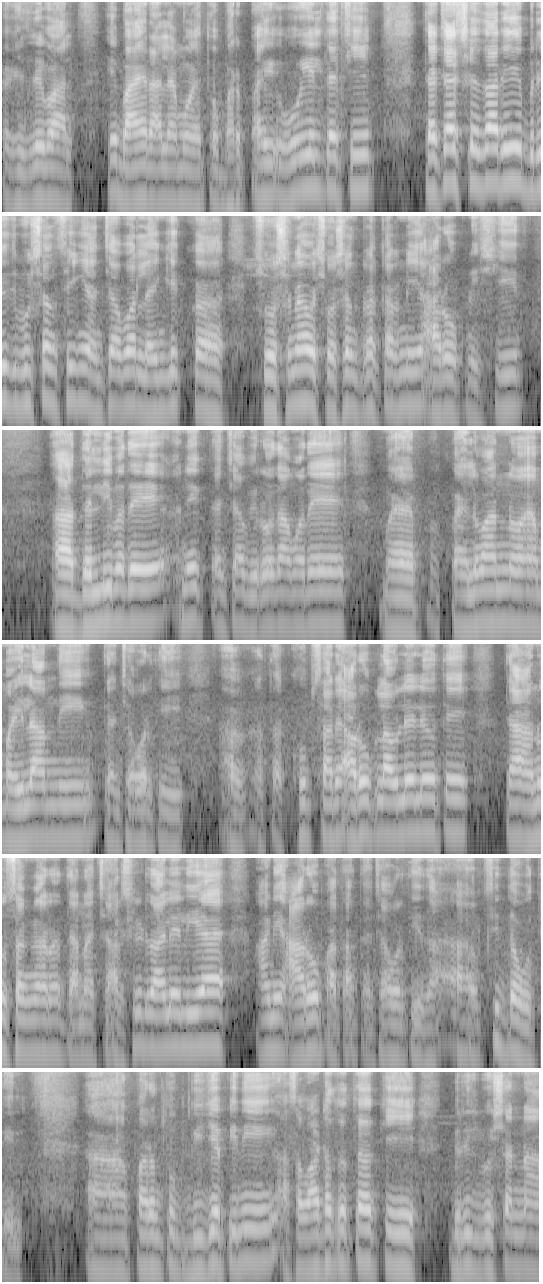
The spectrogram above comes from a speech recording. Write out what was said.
केजरीवाल हे बाहेर आल्यामुळे तो भरपाई होईल त्याची. त्याच्या शेजारी ब्रिजभूषण सिंग यांच्यावर लैंगिक शोषणा शोषण प्रकरणी आरोप निश्चित. दिल्लीमध्ये अनेक त्यांच्या विरोधामध्ये म पैलवान महिलांनी त्यांच्यावरती आता खूप सारे आरोप लावलेले होते. त्या अनुषंगानं त्यांना चार्जशीट झालेली आहे आणि आरोप आता त्याच्यावरती जा- सिद्ध होतील. परंतु बी जे पीने असं वाटत होतं की ब्रिजभूषणना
